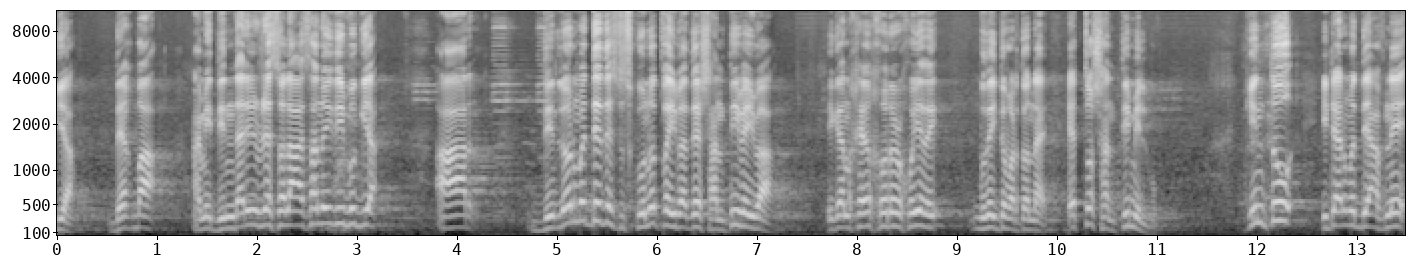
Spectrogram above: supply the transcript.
গিয়া, দেখবা আমি দিনদারির উপরে চলা আসান হয়ে দিব গিয়া, আর দিলের মধ্যে যে সুকুনত পাইবা, যে শান্তি পাইবা এখান খে খরের হইয়া বুঝাইতে পারতো না, এত শান্তি মিলব। কিন্তু এটার মধ্যে আপনি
